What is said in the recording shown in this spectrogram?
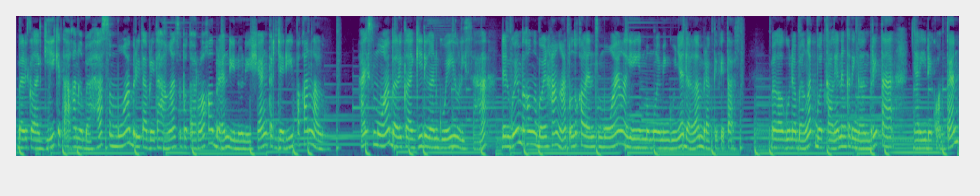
balik lagi kita akan ngebahas semua berita-berita hangat seputar lokal brand di Indonesia yang terjadi pekan lalu. Hai semua, balik lagi dengan gue Yulisa, dan gue yang bakal ngebawain hangat untuk kalian semua yang lagi ingin memulai minggunya dalam beraktivitas bakal guna banget buat kalian yang ketinggalan berita, nyari ide konten,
